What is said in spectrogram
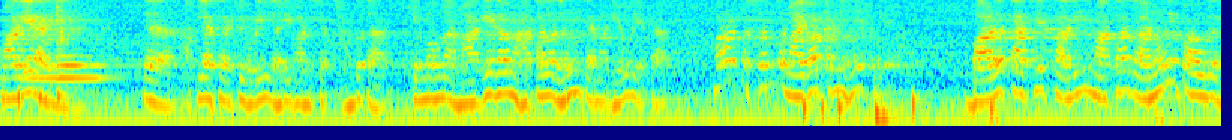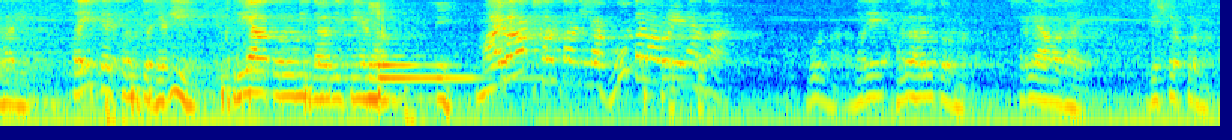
मागे राहिले तर आपल्यासारखी वडीलधारी माणसं थांबतात किंबहुना मागे जाऊन हाताला धरून त्यांना घेऊन येतात. मला वाटतं संत मायबापांनी हेच केलं. बाळकाचे चाली माता जाणून पाऊलं घाली तैसे संत जगी क्रिया करून गावी मायबाप संतांनी या भूतलावर येण्याचा बोल नका. मध्ये हॅलो करू नका. सगळे आवाज आहे डिस्टर्ब करू नका.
